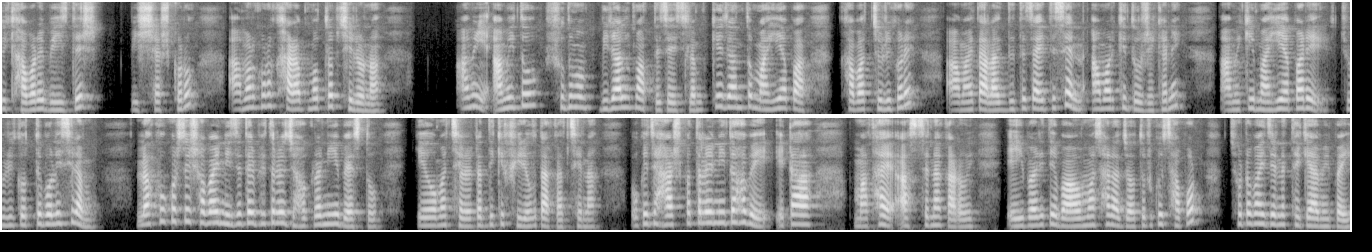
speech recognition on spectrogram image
তুই খাবারে বিষ দেশ বিশ্বাস করো, আমার কোনো খারাপ মতলব ছিল না। আমি আমি তো শুধু বিড়াল মারতে চাইছিলাম। কে জানতো মাহিয়াপা খাবার চুরি করে আমায় তালাক দিতে চাইতেছেন? আমার কি দোষ এখানে? আমি কি মাহিয়া পারে চুরি করতে বলেছিলাম? লক্ষ্য করছে সবাই নিজেদের ভেতরে ঝগড়া নিয়ে ব্যস্ত। কেউ আমার ছেলেটার দিকে ফিরেও তাকাচ্ছে না। ওকে যে হাসপাতালে নিতে হবে, এটা মাথায় আসছে না কারোই। এই বাড়িতে বাবা মা ছাড়া যতটুকু সাপোর্ট ছোট ভাইজানের থেকে আমি পাই।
